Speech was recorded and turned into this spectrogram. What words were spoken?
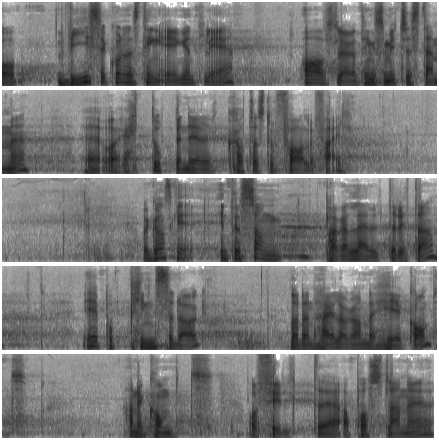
og vise hvordan ting egentlig er. Avsløre ting som ikke stemmer, eh, og rette opp en del katastrofale feil. Og En ganske interessant parallell til dette er på pinsedag, når Den hellige ande har kommet. Han er kommet og fylt eh, apostlene.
